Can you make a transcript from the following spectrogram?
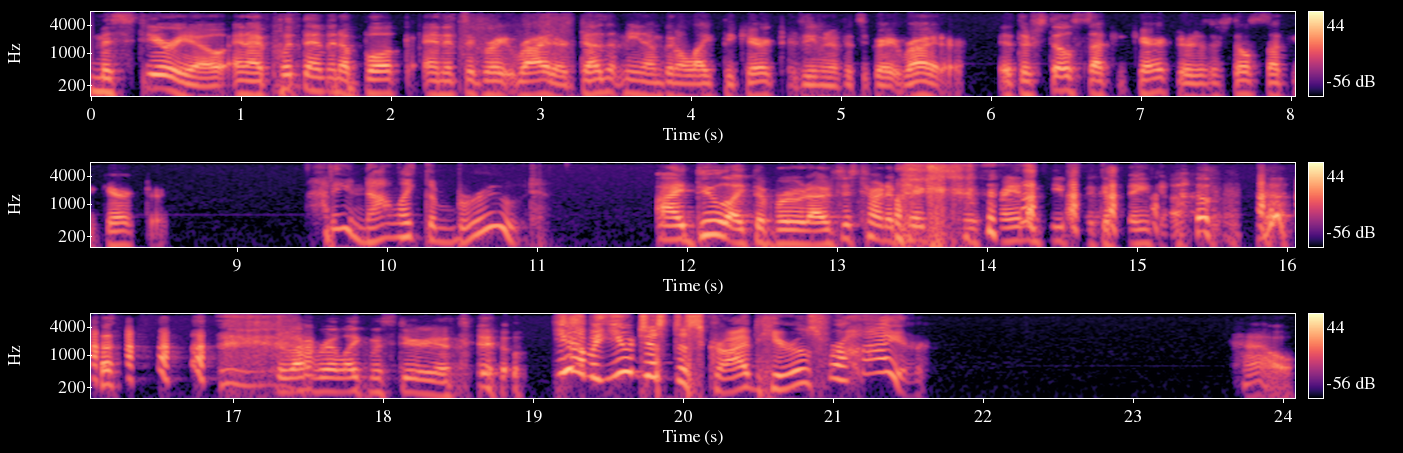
Mysterio, and I put them in a book, and it's a great writer, doesn't mean I'm gonna like the characters, even if it's a great writer. If they're still sucky characters, they're still sucky characters. How do you not like the Brood? I do like the Brood. I was just trying to pick random people I could think of. Because I really like Mysterio too. Yeah, but you just described Heroes for Hire. How?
